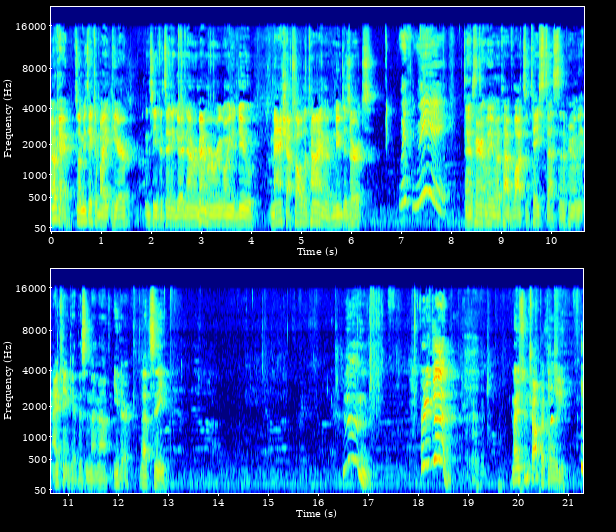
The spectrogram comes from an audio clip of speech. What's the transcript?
okay, so let me take a bite here and see if it's any good. Now remember, we're going to do mashups all the time of new desserts. With me. And apparently we'll have lots of taste tests, and apparently I can't get this in my mouth either. Let's see. Mmm, pretty good. Nice and tropically.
